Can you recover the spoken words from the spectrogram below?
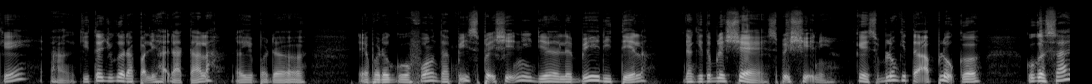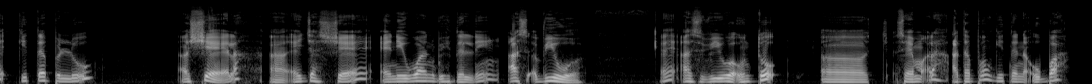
Okay, ha, kita juga dapat lihat data lah daripada daripada Google Form tapi spreadsheet ni dia lebih detail lah dan kita boleh share spreadsheet ni. Okay, sebelum kita upload ke Google Site, kita perlu uh, share lah. Uh, I just share anyone with the link as a viewer. Eh, as viewer untuk uh, semak lah ataupun kita nak ubah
